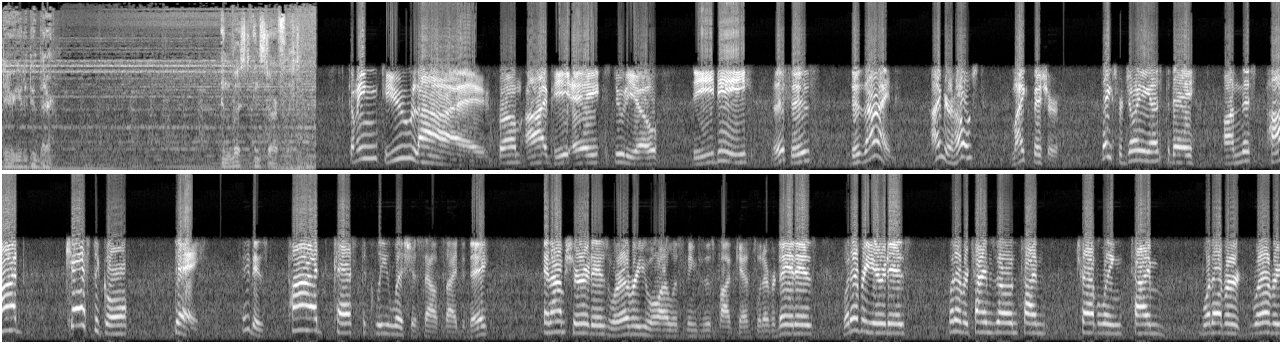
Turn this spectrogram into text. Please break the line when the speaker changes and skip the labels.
dare you to do better. Enlist in Starfleet.
Coming to you live from IPA Studio DD. This is Design. I'm your host, Mike Fisher. Thanks for joining us today on this podcastical day. It is podtastically licious outside today, and I'm sure it is wherever you are listening to this podcast, whatever day it is, whatever year it is, whatever time zone, time traveling, time, whatever, wherever.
